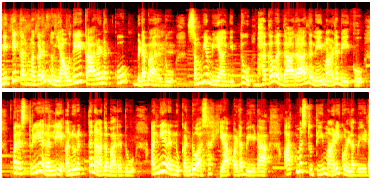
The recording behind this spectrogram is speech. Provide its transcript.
ನಿತ್ಯ ಕರ್ಮಗಳನ್ನು ಯಾವುದೇ ಕಾರಣಕ್ಕೂ ಬಿಡಬಾರದು. ಸಂಯಮಿಯಾಗಿದ್ದು ಭಗವದಾರಾಧನೆ ಮಾಡಬೇಕು. ಪರಸ್ತ್ರೀಯರಲ್ಲಿ ಅನುರಕ್ತನಾಗಬಾರದು. ಅನ್ಯರನ್ನು ಕಂಡು ಅಸಹ್ಯ ಪಡಬೇಡ. ಆತ್ಮಸ್ತುತಿ ಮಾಡಿಕೊಳ್ಳಬೇಡ.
